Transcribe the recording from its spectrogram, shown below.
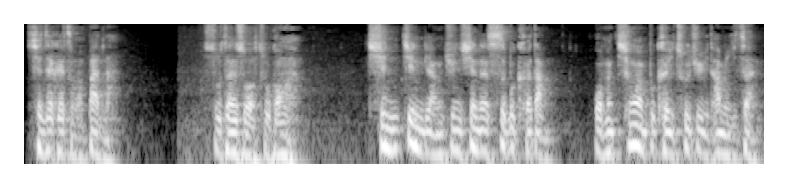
现在该怎么办呢？”苏瞻说：“主公啊。”秦晋两军现在势不可挡，我们千万不可以出去与他们一战。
